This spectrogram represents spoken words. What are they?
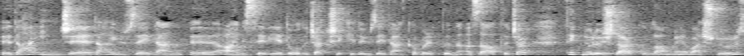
e, daha ince, daha yüzeyden e, aynı seviyede olacak şekilde yüzeyden kabarıklığını azaltacak teknolojiler kullanmaya başlıyoruz.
